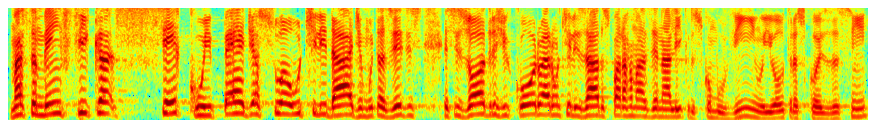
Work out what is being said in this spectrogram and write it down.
mas também fica seco e perde a sua utilidade. Muitas vezes esses odres de couro eram utilizados para armazenar líquidos como vinho e outras coisas assim,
